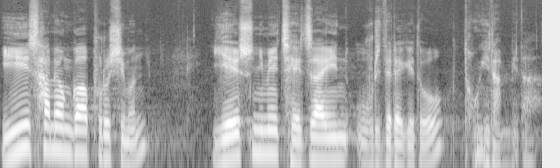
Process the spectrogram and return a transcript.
이 사명과 부르심은 예수님의 제자인 우리들에게도 동일합니다.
